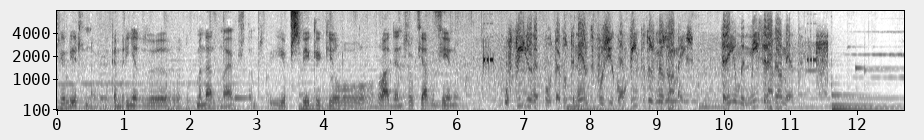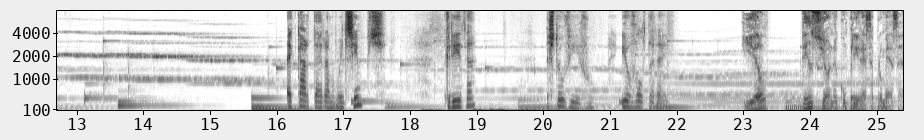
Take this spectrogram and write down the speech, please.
reunir na, na camarinha do, do, comandante, não é? Portanto, e eu percebi que aquilo lá dentro fiava fino. O filho da puta do tenente fugiu com 20 dos meus homens. Traiu-me miseravelmente. A carta era muito simples. Querida, estou vivo. Eu voltarei. E ele tenciona cumprir essa promessa.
